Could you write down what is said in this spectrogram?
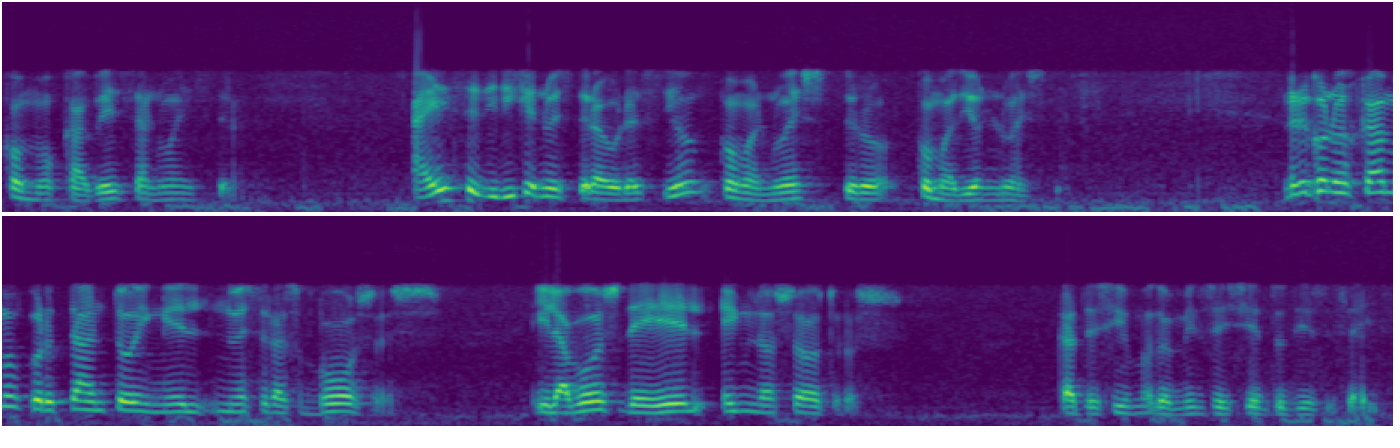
como cabeza nuestra. A Él se dirige nuestra oración como a, nuestro, como a Dios nuestro. Reconozcamos, por tanto, en Él nuestras voces y la voz de Él en nosotros Catecismo 2616.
